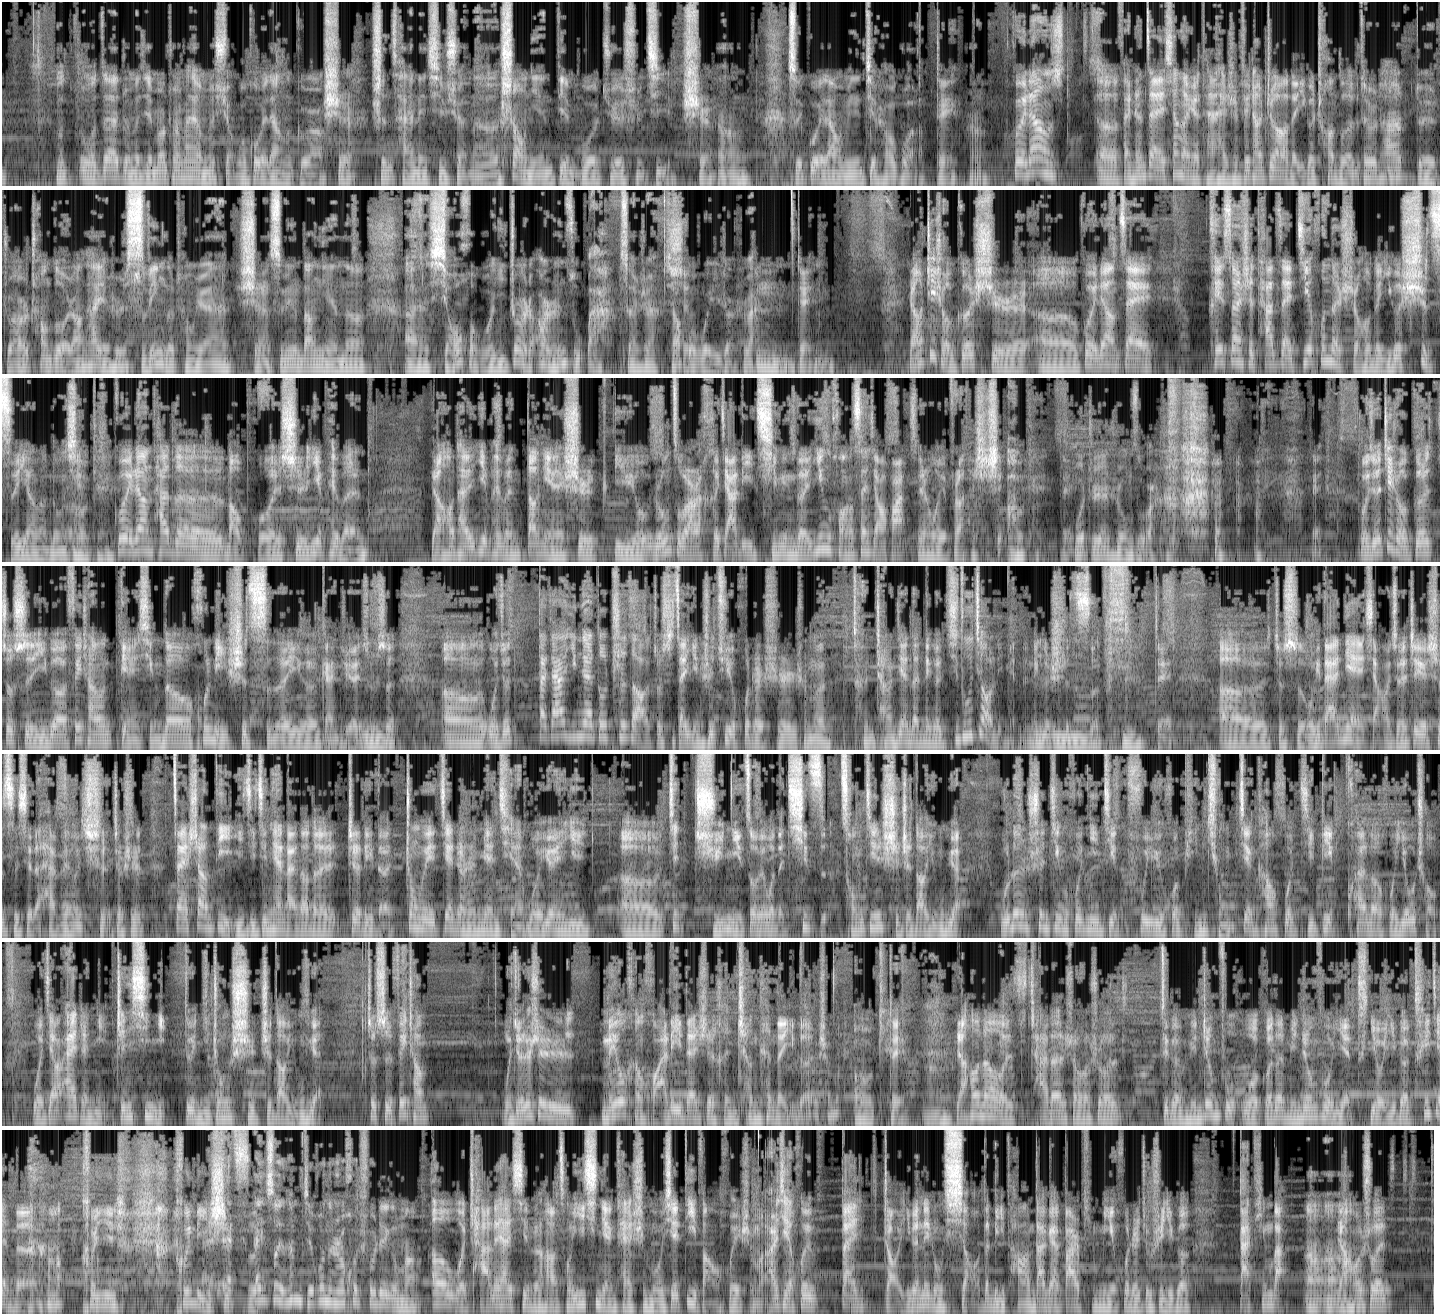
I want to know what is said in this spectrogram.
我我在准备节目，突然发现我们选过郭伟亮的歌，是。身材那期选的《少年电波绝食记》，是。嗯，所以郭伟亮我们已经介绍过了。对，嗯，郭伟亮，呃，反正在香港乐坛还是非常重要的一个创作，就是他对，主要是创作，然后他也是 Swing 的成员，是。Swing 当年呢，呃，小火过一阵儿的二人组吧，算是。小火过一阵儿，是吧？嗯，对。然后这首歌是呃郭伟亮在。可以算是他在结婚的时候的一个誓词一样的东西。OK，郭伟亮他的老婆是叶佩文，然后他叶佩文当年是与容祖儿何嘉丽齐名的英皇三小花，虽然我也不知道他是谁。OK，对我只认识容祖儿。对，我觉得这首歌就是一个非常典型的婚礼誓词的一个感觉，就是，嗯，我觉得大家应该都知道，就是在影视剧或者是什么很常见的那个基督教里面的那个誓词，对。呃，就是我给大家念一下，我觉得这个誓词写的还蛮有趣的。就是在上帝以及今天来到的这里的众位见证人面前，我愿意呃娶你作为我的妻子，从今时直到永远，无论顺境或逆境，富裕或贫穷，健康或疾病，快乐或忧愁，我将爱着你，珍惜你，对你忠实，直到永远。这是非常，我觉得是。没有很华丽，但是很诚恳的一个什么？OK，对。然后呢，我查的时候说，这个民政部，我国的民政部也有一个推荐的婚姻 婚礼誓词。哎，所以他们结婚的时候会说这个吗？呃，我查了一下新闻哈，从一七年开始，某些地方会什么，而且会办找一个那种小的礼堂，大概八十平米或者就是一个大厅吧。嗯嗯。然后说。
